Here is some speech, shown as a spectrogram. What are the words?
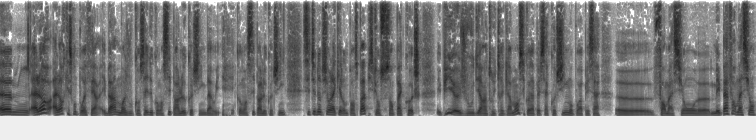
Euh, alors, alors, qu'est-ce qu'on pourrait faire? Eh ben, moi, je vous conseille de commencer par le coaching. Bah oui, commencer par le coaching. C'est une option à laquelle on ne pense pas, puisqu'on se sent pas coach. Et puis, euh, je vais vous dire un truc très clairement, c'est qu'on appelle ça coaching. On pourrait appeler ça euh, formation, euh, mais pas formation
